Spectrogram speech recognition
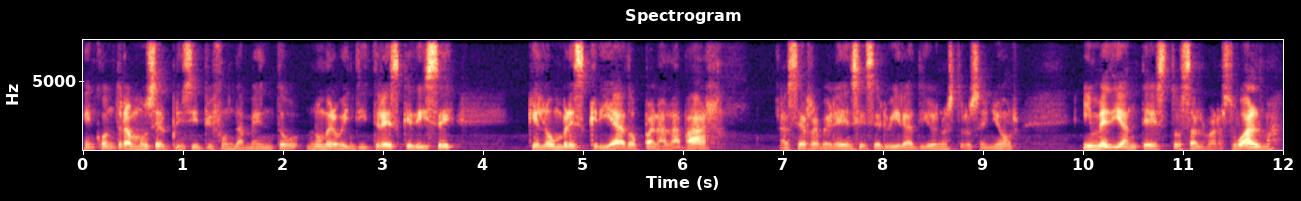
encontramos el principio y fundamento número 23 que dice que el hombre es criado para alabar, hacer reverencia y servir a Dios nuestro Señor y mediante esto salvar su alma.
